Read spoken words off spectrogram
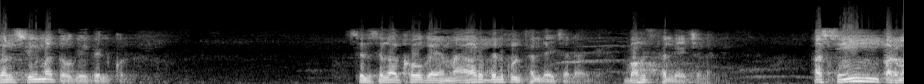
ਗੱਲ ਸੀਮਤ ਹੋ ਗਈ ਬਿਲਕੁਲ। ਸਿਲਸਿਲਾ ਖੋ ਗਿਆ ਮਾਰ ਬਿਲਕੁਲ ਥੱਲੇ ਚਲਾ ਗਿਆ। ਬਹੁਤ ਥੱਲੇ ਚਲਾ ਗਿਆ। ਅਸੀਮ ਪਰਮਾ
